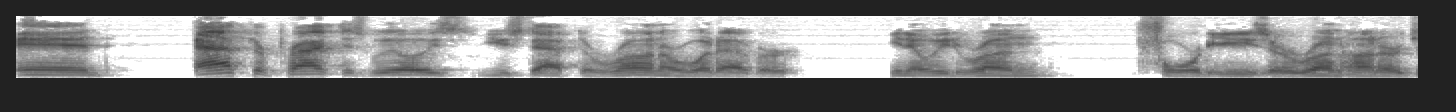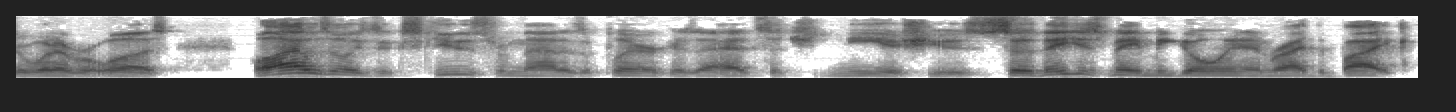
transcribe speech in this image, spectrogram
and after practice, we always used to have to run or whatever. You know, we'd run forties or run hundreds or whatever it was. Well, I was always excused from that as a player because I had such knee issues. So they just made me go in and ride the bike.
